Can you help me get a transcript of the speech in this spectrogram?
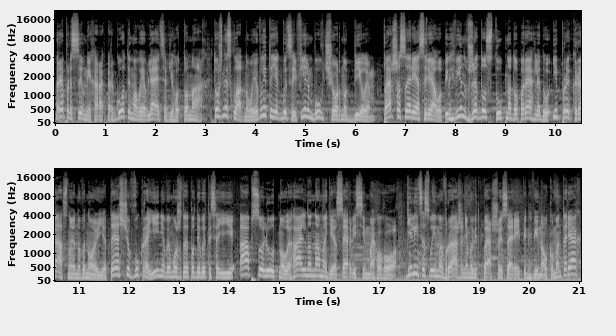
Репресивний характер Готема виявляється в його тонах. Тож не складно уявити, якби цей фільм був чорно-білим. Перша серія серіалу Пінгвін вже доступна до перегляду, і прекрасною новиною є те, що в Україні ви можете подивитися її абсолютно легально на медіасервісі Мегого. Діліться своїми враженнями від першої серії Пінгвіна у коментарях,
